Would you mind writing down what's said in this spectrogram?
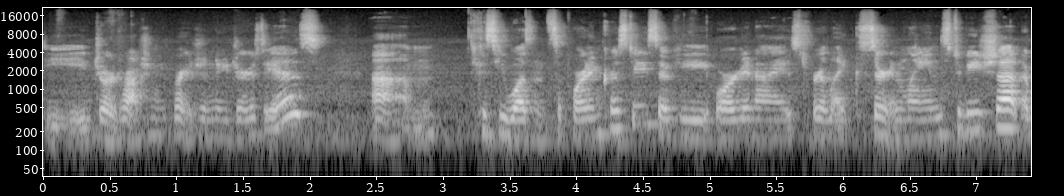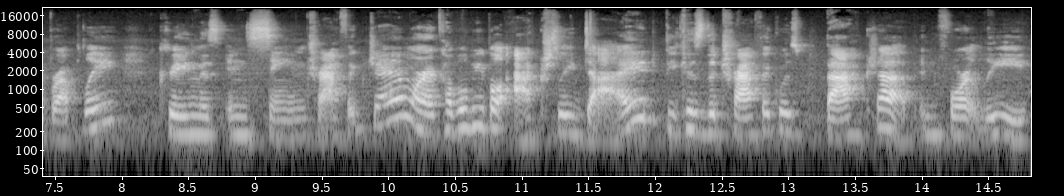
the George Washington Bridge in New Jersey is. Um, because he wasn't supporting Christie, so he organized for like certain lanes to be shut abruptly, creating this insane traffic jam where a couple people actually died because the traffic was backed up in Fort Lee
